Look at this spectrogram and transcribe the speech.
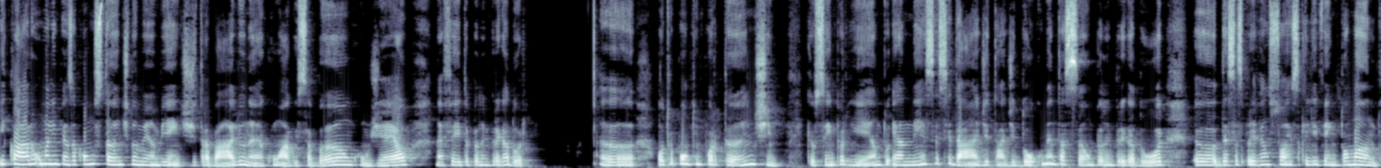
E, claro, uma limpeza constante do meio ambiente de trabalho, né, com água e sabão, com gel, né, feita pelo empregador. Uh, outro ponto importante que eu sempre oriento é a necessidade tá, de documentação pelo empregador uh, dessas prevenções que ele vem tomando.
